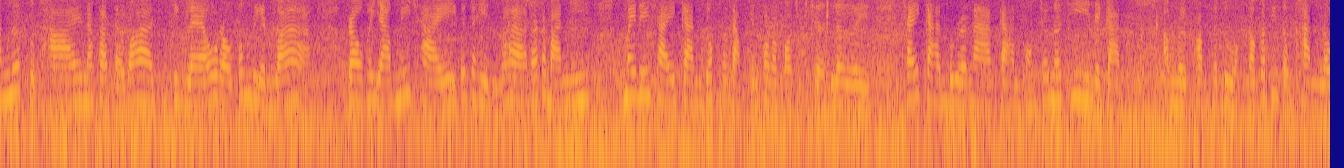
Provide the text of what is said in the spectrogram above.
างเลือกสุดท้ายนะคะ แต่ว่าจริงๆแล้วเราต้องเรียนว่าเราพยายามไม่ใช้ก็จะเห็นว่ารัฐบาลนี้ไม่ได้ใช้การยกระดับเป็นพรกฉุกเฉินเลย ใช้การบูรณาการของเจ้าหน้าที่ในการอำนวยความสะดวกแล้วก็ที่สำคัญเรา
